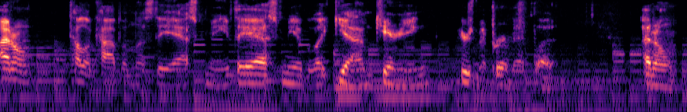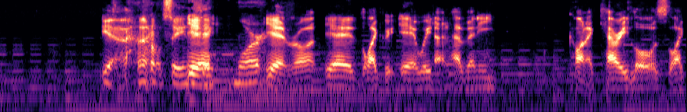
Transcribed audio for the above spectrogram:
I don't tell a cop unless they ask me. If they ask me, I'm like, yeah, I'm carrying, here's my permit, but I don't, yeah, I don't say anything yeah. more. Yeah. Right. Yeah. Like, yeah, we don't have any kind of carry laws, like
